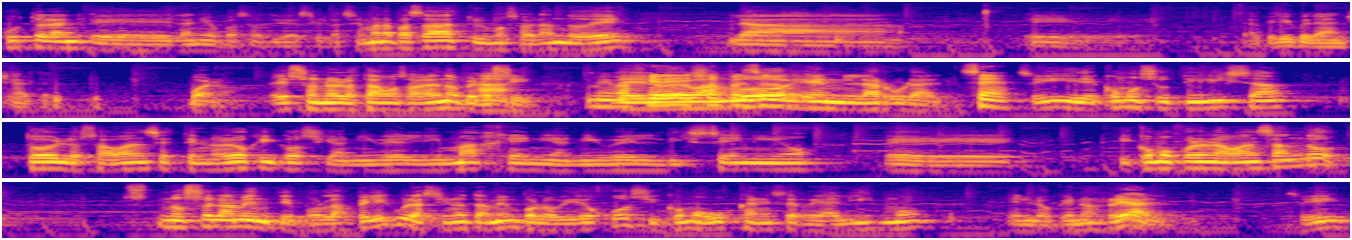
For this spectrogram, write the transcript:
Justo el, año- eh, el año pasado, te iba a decir, la semana pasada estuvimos hablando de la... eh, La película de Uncharted. bueno, eso no lo estábamos hablando, pero Ah, sí. me de lo de Van Gogh en la rural. Sí. Y de cómo se utiliza todos los avances tecnológicos y a nivel imagen y a nivel diseño eh, y cómo fueron avanzando, no solamente por las películas, sino también por los videojuegos y cómo buscan ese realismo en lo que no es real. ¿sí?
